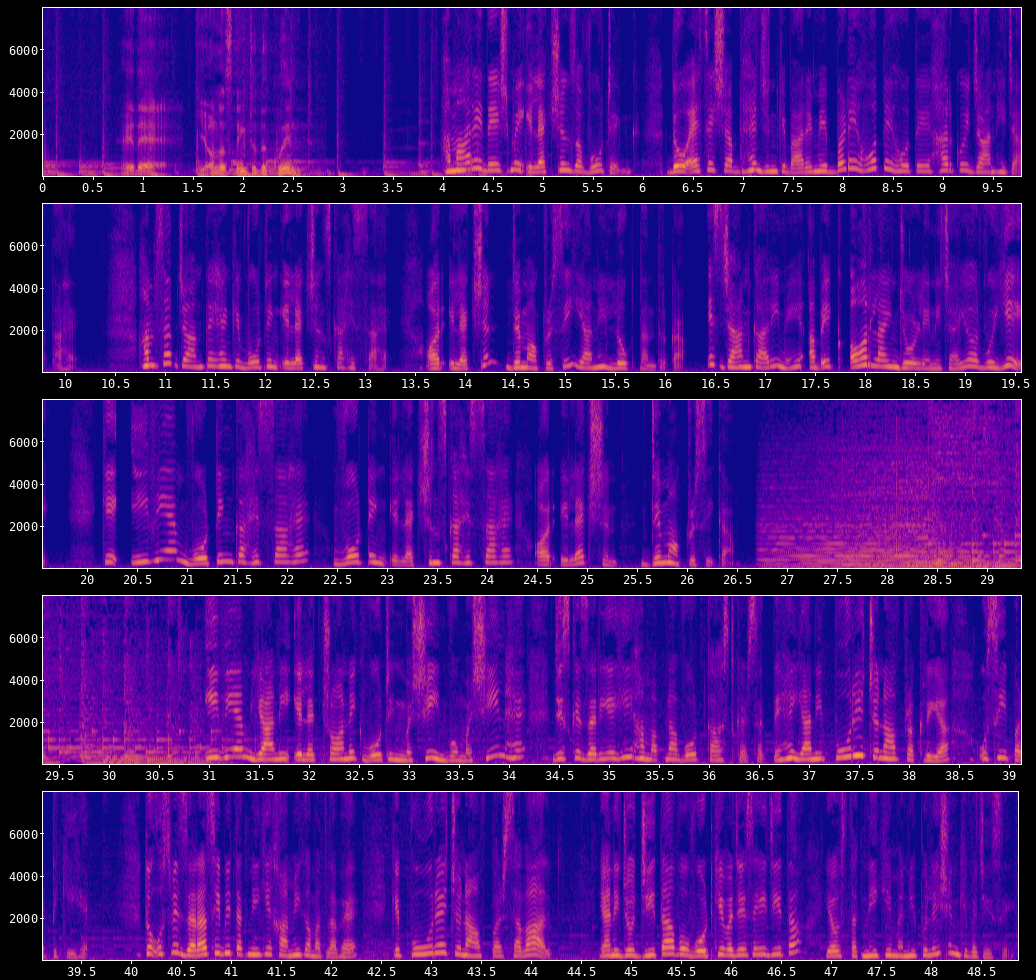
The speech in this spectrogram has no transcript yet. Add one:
Hey there, you're listening to The Quint. हमारे देश में इलेक्शंस और वोटिंग दो ऐसे शब्द हैं जिनके बारे में बड़े होते होते हर कोई जान ही जाता है। हम सब जानते हैं कि वोटिंग इलेक्शंस का हिस्सा है और इलेक्शन डेमोक्रेसी यानी लोकतंत्र का। इस जानकारी में अब एक और लाइन जोड़ लेनी चाहिए और वो ये कि ईवीएम वोटिंग का हिस्सा है वोटिंग इलेक्शंस का हिस्सा है और इलेक्शन डेमोक्रेसी का। ईवीएम यानी इलेक्ट्रॉनिक वोटिंग मशीन वो मशीन है, जिसके ज़रिए ही हम अपना वोट कास्ट कर सकते हैं, यानी पूरी चुनाव प्रक्रिया उसी पर टिकी है। तो उसमें जरा सी भी तकनीकी खामी का मतलब है कि पूरे चुनाव पर सवाल, यानी जो जीता वो वोट की वजह से ही जीता, या उस तकनीकी मैनिपुलेशन की वजह से।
